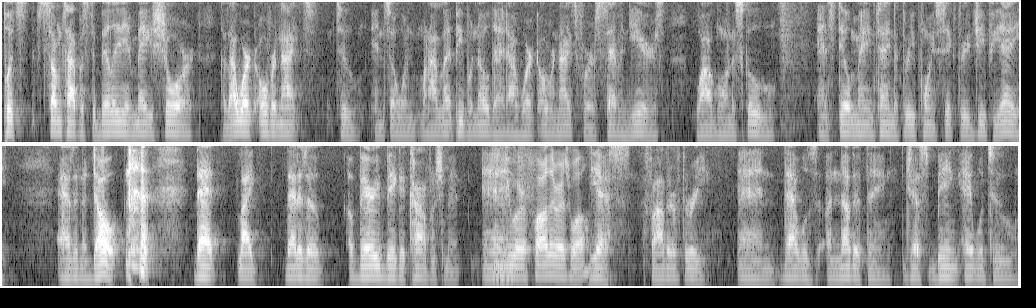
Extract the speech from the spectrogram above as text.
puts some type of stability and made sure because I worked overnights too, and so when when I let people know that I worked overnights for seven years while going to school and still maintained a 3.63 GPA as an adult, that like that is a, a very big accomplishment. And, and you were a father as well? Yes, father of three. And that was another thing, just being able to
